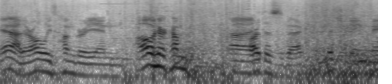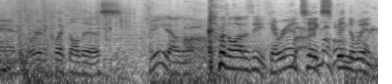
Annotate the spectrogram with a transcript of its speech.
Yeah, they're always hungry and oh, here comes uh, Arthas is back. Lich King man. So we're gonna collect all this. Gee, that was a lot, that was a lot of Z. Okay, we're gonna take spin to win.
